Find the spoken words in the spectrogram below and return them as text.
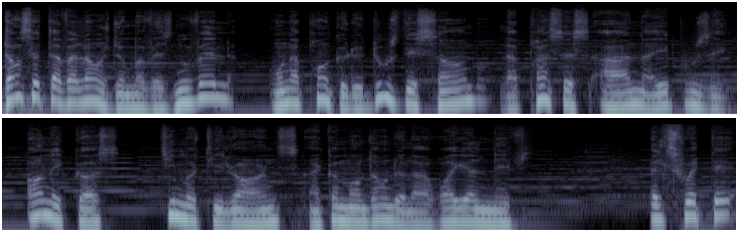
Dans cette avalanche de mauvaises nouvelles, on apprend que le 12 décembre, la princesse Anne a épousé, en Écosse, Timothy Lawrence, un commandant de la Royal Navy. Elle souhaitait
